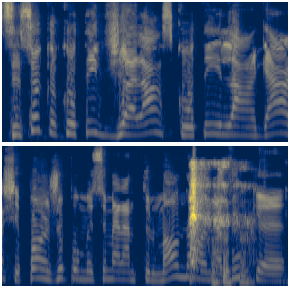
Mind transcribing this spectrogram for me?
C'est sûr que côté violence, côté langage, c'est pas un jeu pour monsieur, madame, tout le monde. Non, on avoue que, tu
